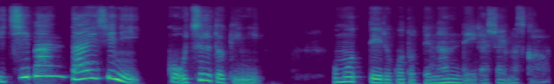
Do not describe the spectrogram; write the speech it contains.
一番大事にこう移るときに思っていることって何でいらっしゃいますか？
